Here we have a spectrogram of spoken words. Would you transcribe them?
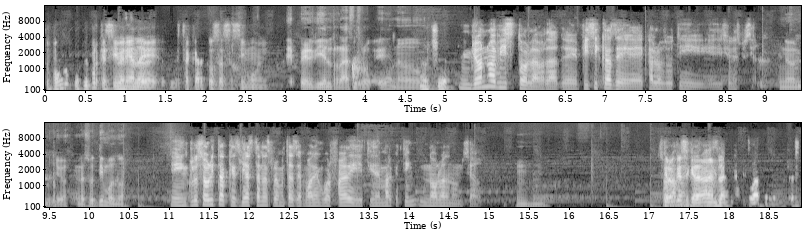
Supongo que sí, porque sí venían de, de sacar cosas así muy, Te perdí el rastro, ¿eh? No, muy. Yo no he visto, la verdad, de físicas de Call of Duty edición especial. no, ni yo. En los últimos no. E incluso ahorita que ya están las promesas de Modern Warfare y tienen marketing, no lo han anunciado. Creo que se quedaron las- en Black Ops 4. Es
